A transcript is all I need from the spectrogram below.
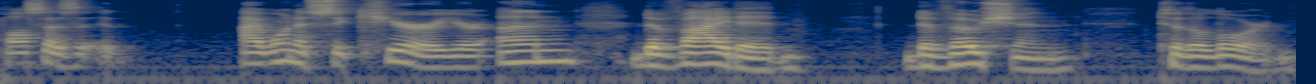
Paul says, I want to secure your undivided devotion to the Lord.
